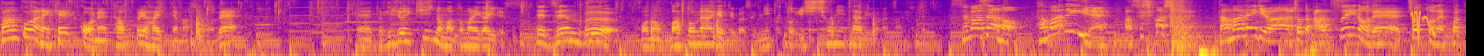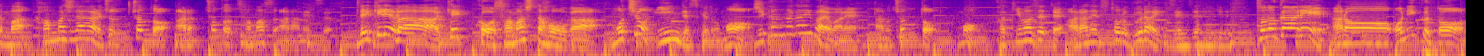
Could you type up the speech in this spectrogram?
パン粉がね結構ねたっぷり入ってますのでえー、と非常に生地のまとまりがいいです。で全部このまとめ上げてください。肉と一緒になるような感じで。すいませんあの玉ねぎね。忘れてましたね。玉ねぎはちょっと熱いのでちょっとねこうやって、ま、かんましながらちょちょっとあらちょっと冷ます粗熱。できれば結構冷ました方がもちろんいいんですけども時間がない場合はねあのちょっともうかき混ぜて粗熱取るぐらいで全然平気です。その代わりあのーお肉と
